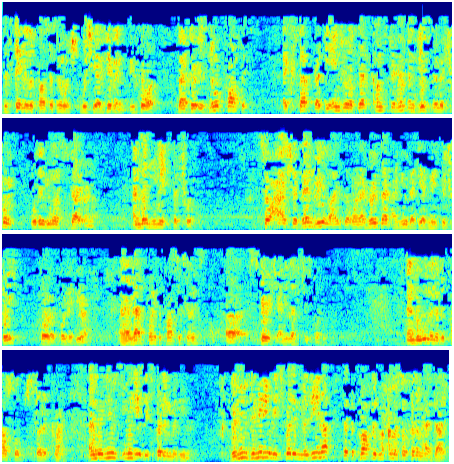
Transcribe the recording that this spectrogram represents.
the statement of the Prophet which, which he had given before, that there is no prophet except that the angel of death comes to him and gives him a choice whether he wants to die or not. And then he makes that choice. So Aisha then realized that when I heard that, I knew that he had made the choice for, for the hereafter. And at that point, the Prophet uh, spirit and he left his body. And the women of his household started crying. And the news immediately spread in Medina. The news immediately spread in Medina that the Prophet Muhammad had died.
